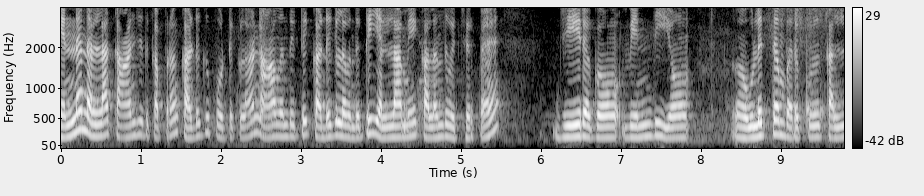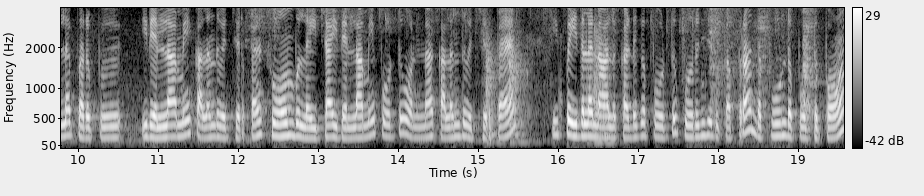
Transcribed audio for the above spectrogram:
எண்ணெய் நல்லா காஞ்சதுக்கப்புறம் கடுகு போட்டுக்கலாம். நான் வந்துட்டு கடுகில் வந்துட்டு எல்லாமே கலந்து வச்சுருப்பேன். ஜீரகம் வெந்தயம் உளுத்தம்பருப்பு கடலப்பருப்பு இது எல்லாமே கலந்து வச்சுருப்பேன். சோம்பு லைட்டாக இது எல்லாமே போட்டு ஒன்றா கலந்து வச்சுருப்பேன். இப்போ இதில் நாலு கடுகை போட்டு பொரிஞ்சதுக்கப்புறம் அந்த பூண்டை போட்டுப்போம்.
